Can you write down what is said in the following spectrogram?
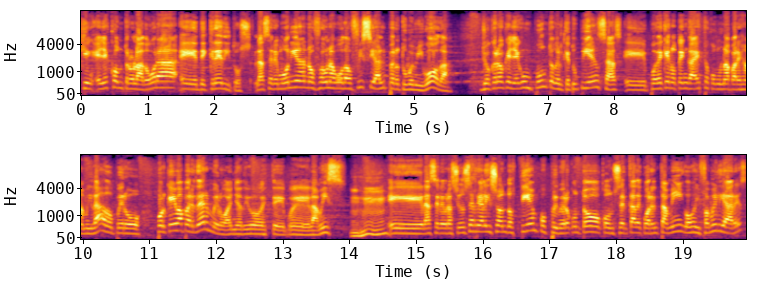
Quien, ella es controladora eh, de créditos. La ceremonia no fue una boda oficial, pero tuve mi boda. Yo creo que llega un punto en el que tú piensas, eh, puede que no tenga esto con una pareja a mi lado, pero ¿por qué iba a perdérmelo? Añadió este, pues, la Miss. Eh, la celebración se realizó en dos tiempos. Primero contó con cerca de 40 amigos y familiares.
